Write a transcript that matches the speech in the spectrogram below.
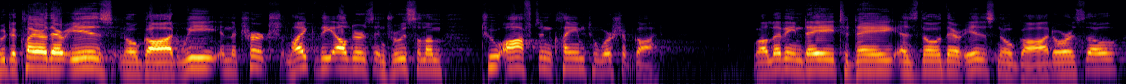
who declare there is no God, we in the church, like the elders in Jerusalem, too often claim to worship God while living day to day as though there is no God or as though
